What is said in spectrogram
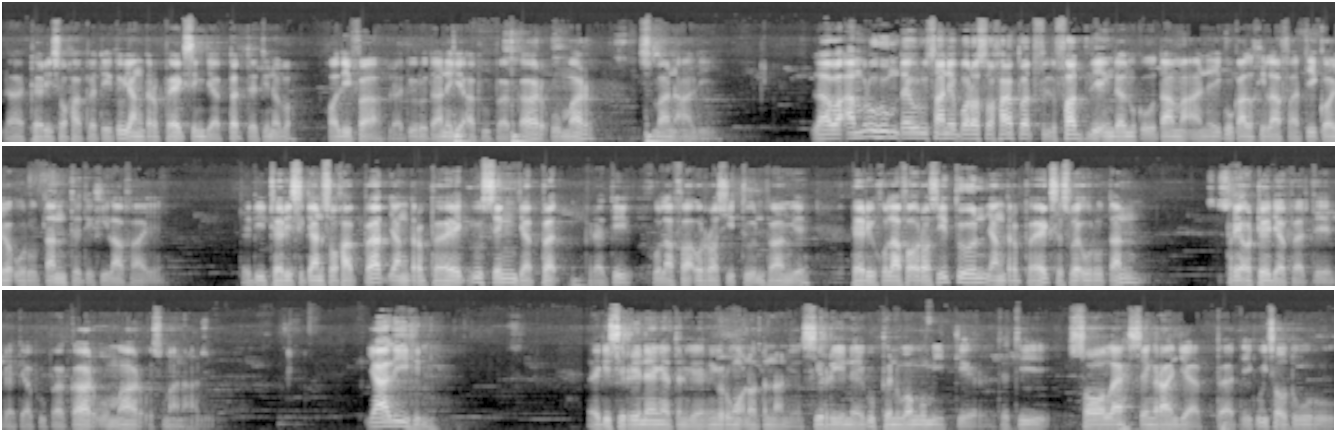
Lah dari sahabat itu yang terbaik sing jabat dadi napa? Khalifah. Berarti urutannya ya Abu Bakar, Umar, Utsman, Ali. Lawa amruhum ta urusane para sahabat fil fadli ing dalem keutamaane iku kal khilafati kaya urutan dadi khilafahe. Jadi dari sekian sahabat yang terbaik itu sing jabat. Berarti khulafaur rasyidun, paham ya? Dari Khulafa Rasidun yang terbaik sesuai urutan periode jabate berarti Abu Bakar, Umar, Utsman, Ali. Yalihim. Lagi sirine ngeten nggih, niku rungokno tenan ya. Sirine iku ben wong mikir. Dadi soleh sing ra jabat iku iso turu.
